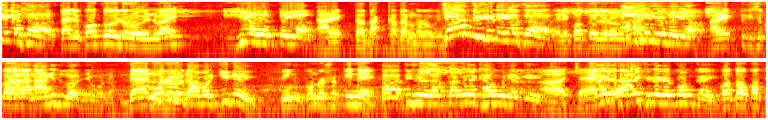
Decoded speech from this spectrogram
টাকা স্যার। তাহলে কত হইল রবিন ভাই? আর একটা ধাক্কা দেন না রবিন তাহলে কত হইল ভাই আঠারোশো টাকা। আর একটু কিছু করা যায় না? কিছু করা যাব না দেন না, পনেরো রবিন। তো আমার কি পিন পনেরোশো কিনে? তিনশো টাকা করে খাব নাকি? আচ্ছা আড়াইশো টাকা কম খাই। কত কত?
